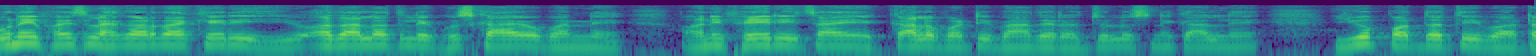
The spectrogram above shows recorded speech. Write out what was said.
कुनै फैसला गर्दाखेरि यो अदालतले घुस खायो भन्ने अनि फेरि चाहिँ कालोपट्टि बाँधेर जुलुस निकाल्ने यो पद्धतिबाट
